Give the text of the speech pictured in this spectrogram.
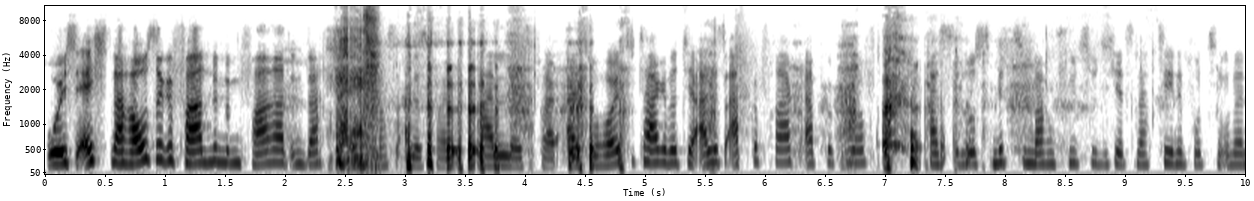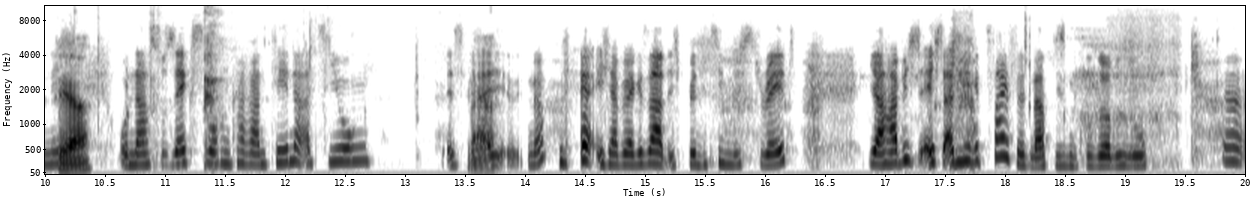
wo ich echt nach Hause gefahren bin mit dem Fahrrad und dachte, ey, du machst alles falsch, alles falsch. Also heutzutage wird hier alles abgefragt, abgeklopft. Hast du Lust mitzumachen? Fühlst du dich jetzt nach Zähneputzen oder nicht? Ja, Und nach so sechs Wochen Quarantäneerziehung, ist, Ja. äh, ne? ich habe ja gesagt, ich bin ziemlich straight. Ja, habe ich echt an mir gezweifelt nach diesem Friseurbesuch. Ja,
